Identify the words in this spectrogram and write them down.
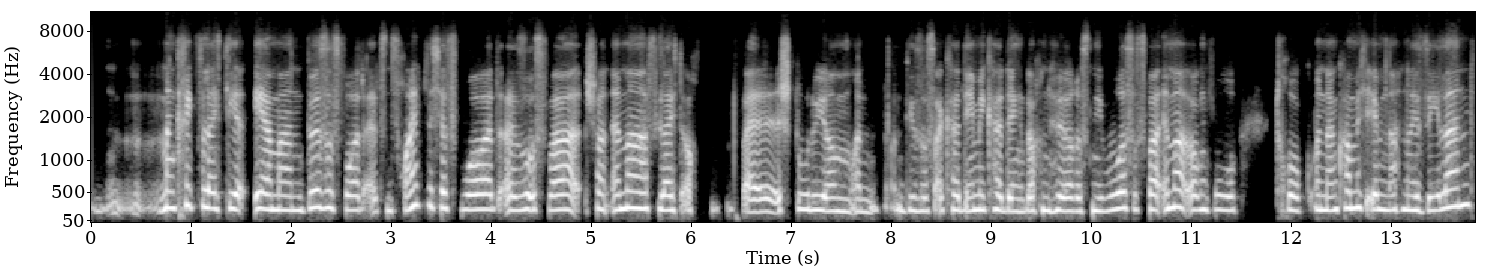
man kriegt vielleicht eher mal ein böses Wort als ein freundliches Wort. Also es war schon immer, vielleicht auch weil Studium und, und dieses Akademiker-Ding doch ein höheres Niveau ist, es war immer irgendwo Druck. Und dann komme ich eben nach Neuseeland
